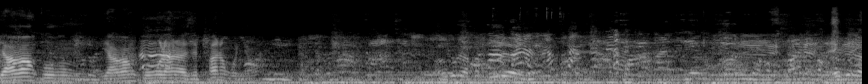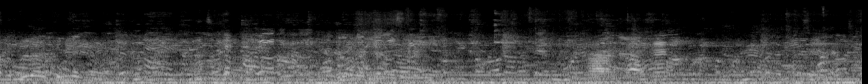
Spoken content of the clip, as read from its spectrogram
야광봉, 야광봉을 하나씩 파는군요. 얼굴 약간 돌려야 돼. 얼굴 약간 돌려 야 돼. 아,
